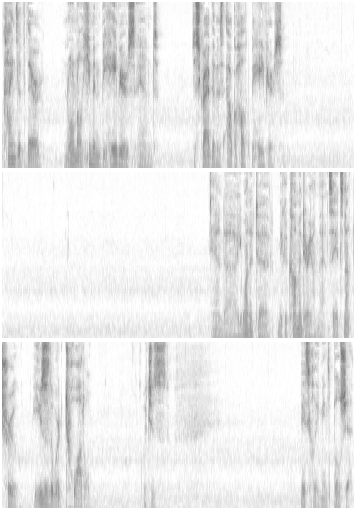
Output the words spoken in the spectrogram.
kinds of their normal human behaviors and describe them as alcoholic behaviors. And uh, he wanted to make a commentary on that, say it's not true. He uses the word twaddle, which is basically means bullshit.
